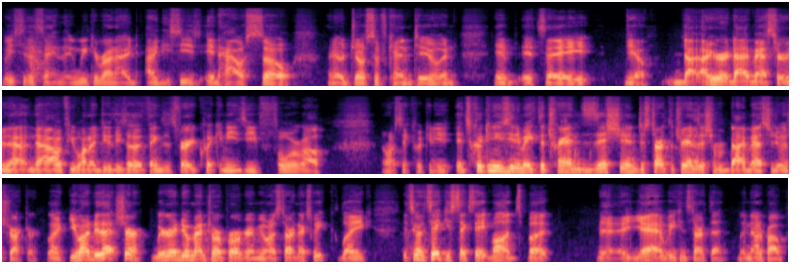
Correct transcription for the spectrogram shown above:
we see the same thing. We can run I- IDCs in house. So I know Joseph can too, and it, it's a you know you're a dive master now. Now, if you want to do these other things, it's very quick and easy for well. I want to say quick and easy. It's quick and easy to make the transition to start the transition from dive master to instructor. Like, you want to do that? Sure. We're going to do a mentor program. You want to start next week? Like, it's going to take you six, eight months, but yeah, we can start that. Like, not a problem.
